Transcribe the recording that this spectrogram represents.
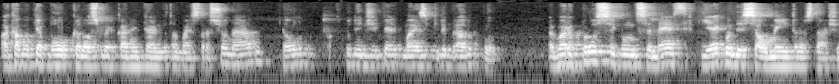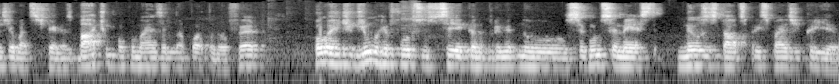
Acaba que é bom o nosso mercado interno está mais tracionado, então tudo indica é mais equilibrado um pouco. Agora, para o segundo semestre, que é quando esse aumento nas taxas de abates de fêmeas bate um pouco mais ali na porta da oferta, como a gente viu um reforço de seca no, primeiro, no segundo semestre nos estados principais de cria,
